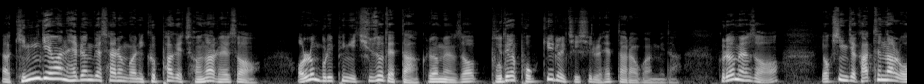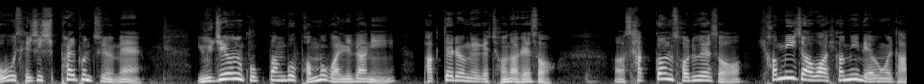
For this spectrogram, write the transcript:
아, 김계환 해병대 사령관이 급하게 전화를 해서 언론 브리핑이 취소됐다. 그러면서 부대 복귀를 지시를 했다라고 합니다. 그러면서 역시 이제 같은 날 오후 3시 18분쯤에 유재현 국방부 법무관리관이 박 대령에게 전화를 해서 어, 사건 서류에서 혐의자와 혐의 내용을 다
